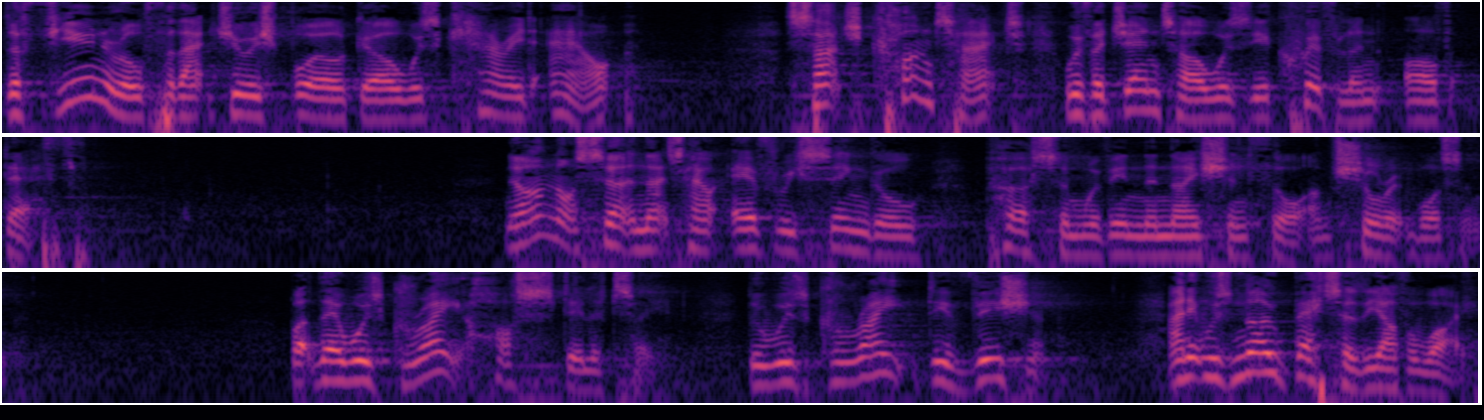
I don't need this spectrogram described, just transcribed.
the funeral for that Jewish boy or girl was carried out. Such contact with a Gentile was the equivalent of death. Now, I'm not certain that's how every single person within the nation thought. I'm sure it wasn't. But there was great hostility, there was great division, and it was no better the other way.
